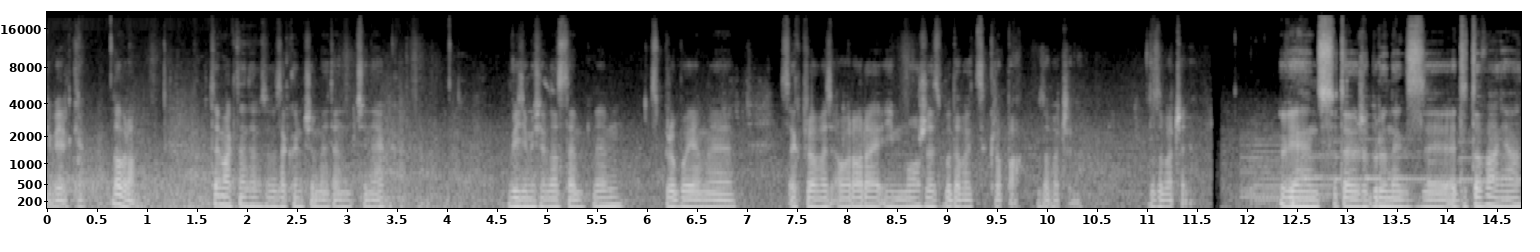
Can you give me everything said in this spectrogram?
Dzięki wielkie. Dobra. Tym akcentem sobie zakończymy ten odcinek. Widzimy się w następnym. Spróbujemy zeksplorować Aurorę i może zbudować Cyklopa. Zobaczymy. Do zobaczenia. Więc tutaj już Brunek z edytowania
